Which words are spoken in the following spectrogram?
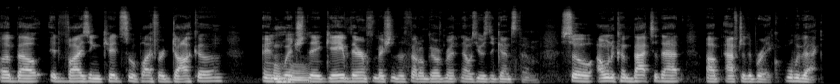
about advising kids to apply for DACA in mm-hmm. which they gave their information to the federal government and that was used against them. So I want to come back to that uh, after the break. We'll be back.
